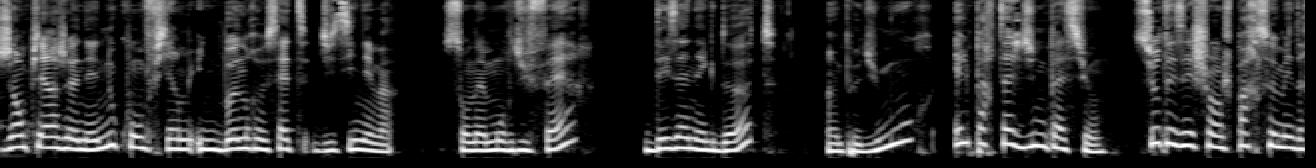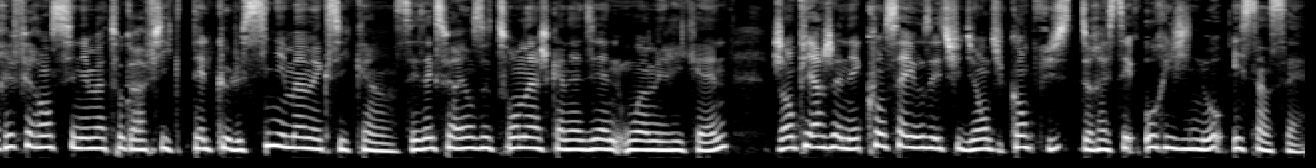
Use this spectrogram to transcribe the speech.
Jean-Pierre Jeunet nous confirme une bonne recette du cinéma. Son amour du fer, des anecdotes, un peu d'humour et le partage d'une passion. Sur des échanges parsemés de références cinématographiques telles que le cinéma mexicain, ses expériences de tournage canadiennes ou américaines, Jean-Pierre Jeunet conseille aux étudiants du campus de rester originaux et sincères.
